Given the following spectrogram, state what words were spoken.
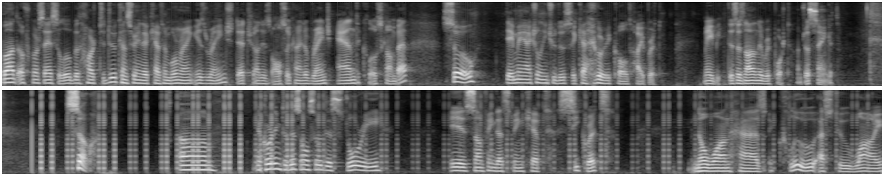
but of course, it's a little bit hard to do considering that Captain Boomerang is range, Deadshot is also kind of range and close combat. So, they may actually introduce a category called hybrid. Maybe. This is not in the report, I'm just saying it. So, um, according to this, also, the story is something that's been kept secret no one has a clue as to why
